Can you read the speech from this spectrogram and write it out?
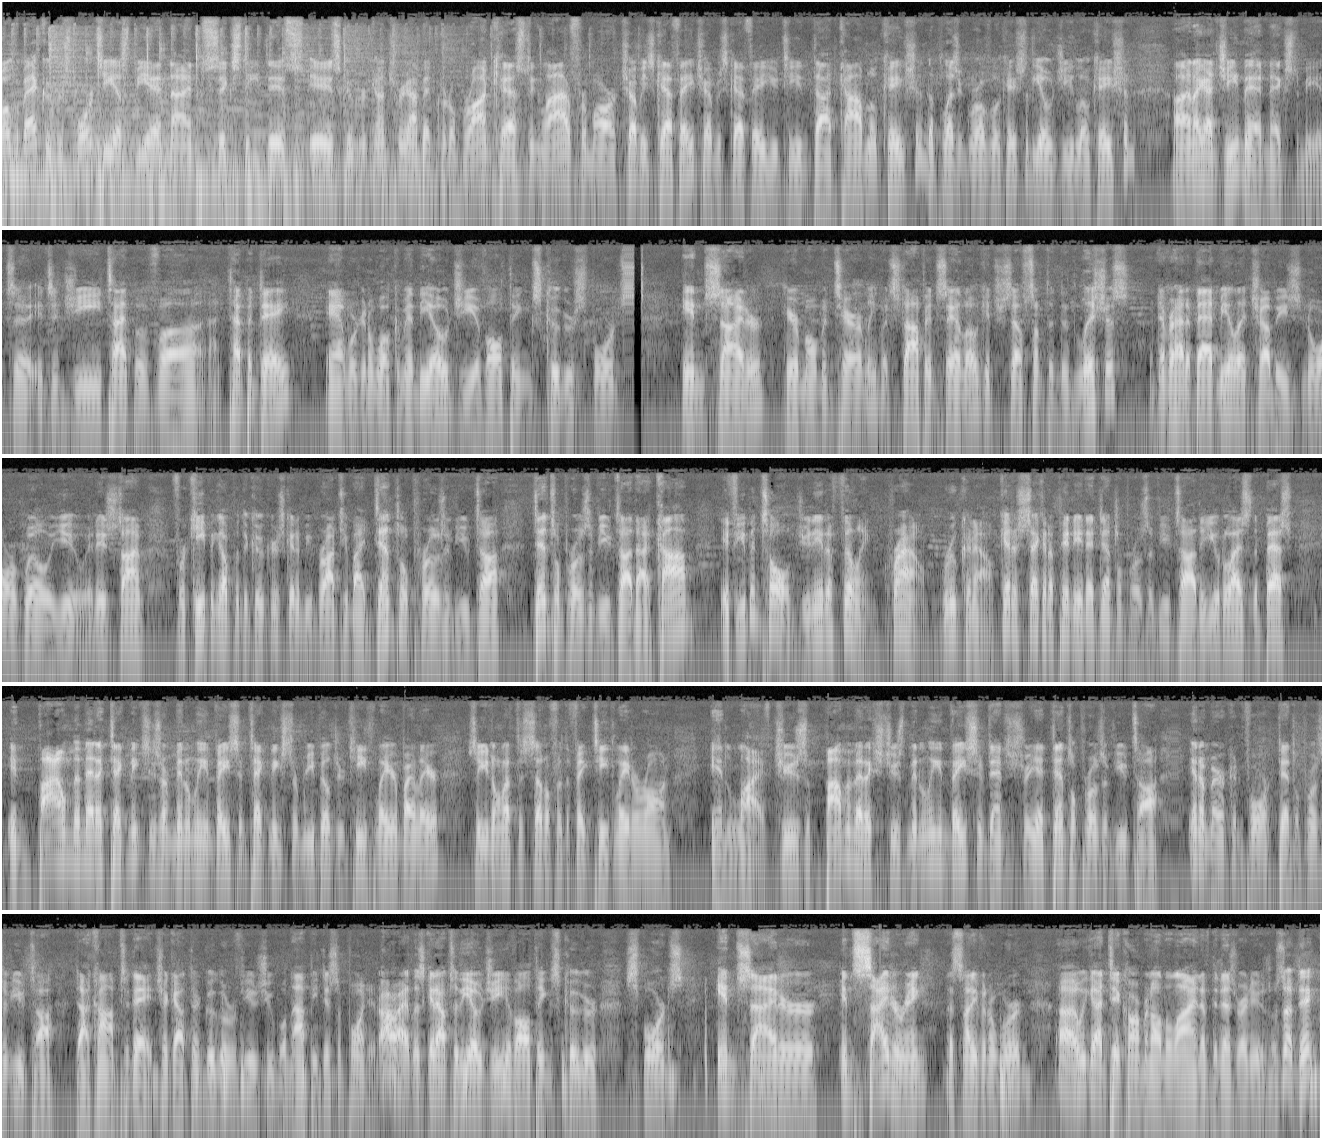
Welcome back, Cougar Sports, ESPN 960. This is Cougar Country. I'm Ben Criddle broadcasting live from our Chubby's Cafe, Chubby'sCafeUT.com location, the Pleasant Grove location, the OG location. Uh, and I got G-Man next to me. It's a it's a G type of uh, type of day, and we're going to welcome in the OG of all things Cougar Sports Insider here momentarily. But stop in, say hello, get yourself something delicious. I've never had a bad meal at Chubby's, nor will you. It is time for Keeping Up with the Cougars, going to be brought to you by Dental Pros of Utah, dentalprosofutah.com. If you've been told you need a filling, crown, root canal, get a second opinion at Dental Pros of Utah. They utilize the best in biomimetic techniques. These are minimally invasive techniques to rebuild your teeth layer by layer so you don't have to settle for the fake teeth later on in life. Choose biomimetics, choose minimally invasive dentistry at Dental Pros of Utah in American Fork. DentalProsOfUtah.com today. Check out their Google reviews. You will not be disappointed. All right, let's get out to the OG of all things Cougar Sports Insider. Insidering. That's not even a word. Uh, we got Dick Harmon on the line of the Deseret News. What's up, Dick?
